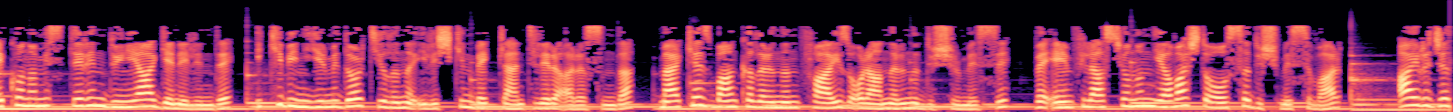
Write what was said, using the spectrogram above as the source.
Ekonomistlerin dünya genelinde 2024 yılına ilişkin beklentileri arasında merkez bankalarının faiz oranlarını düşürmesi ve enflasyonun yavaş da olsa düşmesi var. Ayrıca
